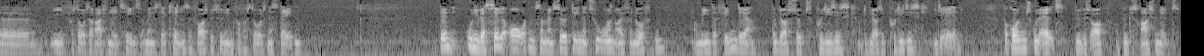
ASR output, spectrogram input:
øh, i forståelse af rationalitet og menneskelig erkendelse får også betydning for forståelsen af staten. Den universelle orden, som man søgte i naturen og i fornuften, og mente at finde der, den blev også søgt politisk, og det blev også et politisk ideal. For grunden skulle alt bygges op og bygges rationelt,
